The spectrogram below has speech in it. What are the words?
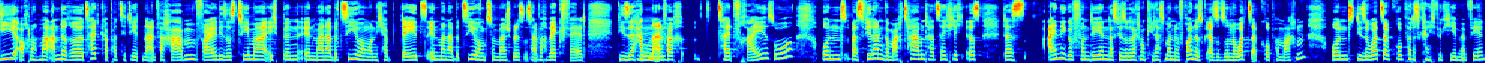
die auch nochmal andere Zeitkapazitäten einfach haben, weil dieses Thema, ich bin in meiner Beziehung und ich habe Dates in meiner Beziehung zum Beispiel, das ist einfach wegfällt. Diese hatten mhm. einfach Zeit frei so. Und was wir dann gemacht haben tatsächlich ist, dass einige von denen, dass wir so gesagt haben, okay, lass mal eine Freundes-, also so eine WhatsApp-Gruppe machen. Und diese WhatsApp-Gruppe, das kann ich wirklich jedem empfehlen,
